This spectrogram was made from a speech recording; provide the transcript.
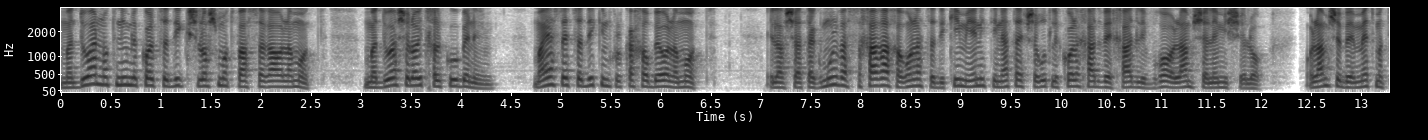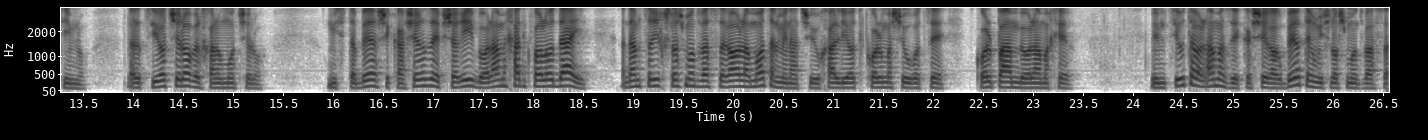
מדוע נותנים לכל צדיק 310 עולמות? מדוע שלא יתחלקו ביניהם? מה יעשה צדיק עם כל כך הרבה עולמות? אלא שהתגמול והשכר האחרון לצדיקים יהיה נתינת האפשרות לכל אחד ואחד לברוא עולם שלם משלו. עולם שבאמת מתאים לו, לארציות שלו ולחלומות שלו. ומסתבר שכאשר זה אפשרי, בעולם אחד כבר לא די. אדם צריך 310 עולמות על מנת שיוכל להיות כל מה שהוא רוצה, כל פעם בעולם אחר. במציאות העולם הזה, כאשר הרבה יותר מ-310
